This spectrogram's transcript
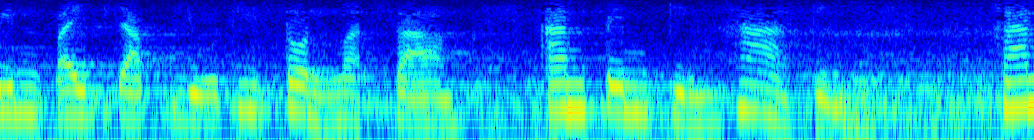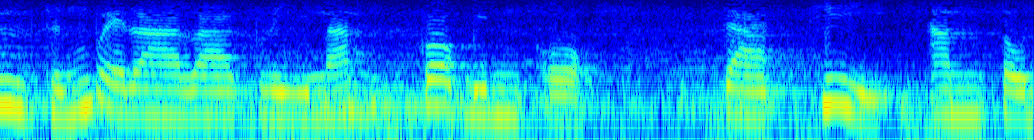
บินไปจับอยู่ที่ต้นมะสาง อันเป็นกิ่งห้ากิ่งขั้นถึงเวลาราตรีนั้นก็บินออกจากที่อันตน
